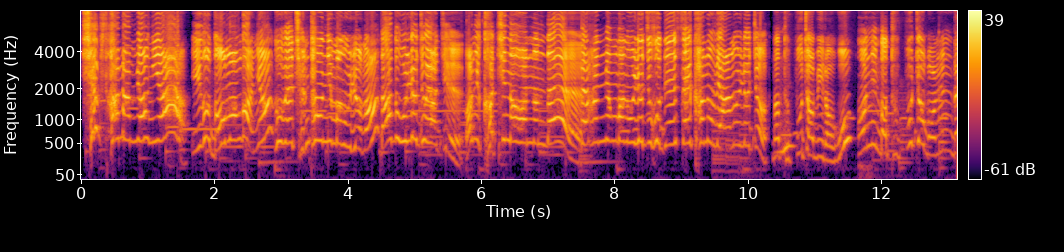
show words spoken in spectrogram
14만 명이야! 이거 너무한 거 아니야? 그 왜 젠타 언니만 올려놔? 나도 올려줘야지. 아니 같이 나왔는데 왜 한 명만 올려주고 내 셀카는 왜 안 올려줘? 나 듣보잡이라고? 아니 나 듣보잡 아닌데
